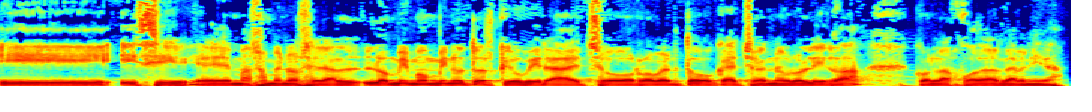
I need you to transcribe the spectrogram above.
y, y sí, eh, más o menos eran los mismos minutos que hubiera hecho Roberto o que ha hecho en Euroliga con las jugadoras de Avenida.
